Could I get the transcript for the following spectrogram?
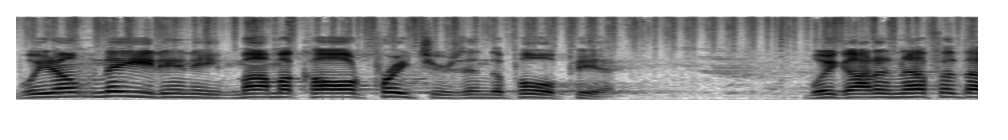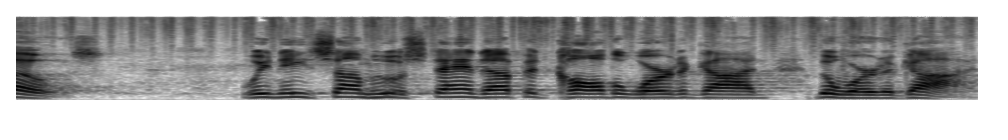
We don't need any mama called preachers in the pulpit. We got enough of those. We need some who will stand up and call the Word of God the Word of God.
